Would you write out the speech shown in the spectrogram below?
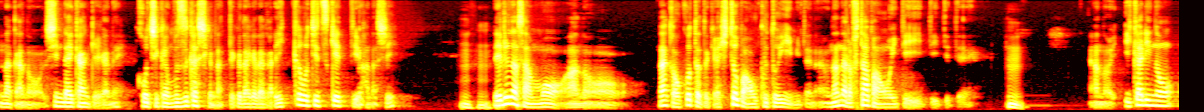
なんかあの、信頼関係がね、構築が難しくなっていくだけだから、一回落ち着けっていう話。うんうんで、ルナさんも、あの、なんか起こった時は一晩置くといいみたいな。なんなら二晩置いていいって言ってて、うん。あの、怒りの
